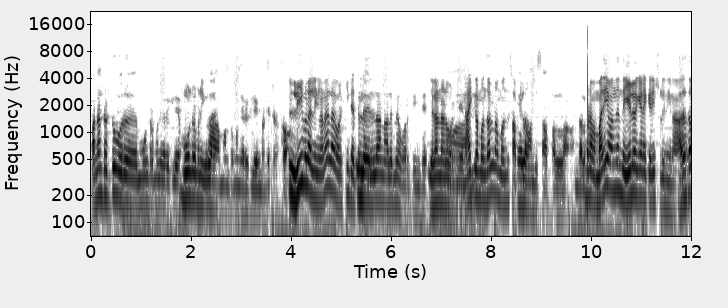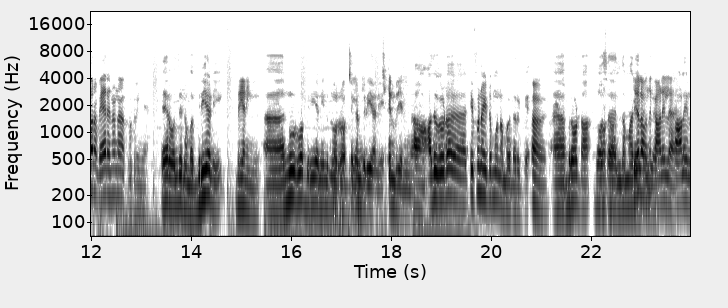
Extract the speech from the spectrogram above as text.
பன்னெண்டு டு ஒரு மூன்றரை மணி வரைக்கும் மூன்றரை மணிக்குள்ள? மூன்றரை மணி வரைக்கும் பண்ணிட்டு இருக்கோம். லீவ்ல இல்லைங்களா? இல்லை ஒர்க்கிங் டே இல்ல எல்லா நாளுமே ஒர்க்கிங் டே எல்லா நாளும் ஒர்க்கிங் டே ஞாயிற்றுக்கிழமை வந்தாலும் நம்ம வந்து சாப்பிடலாம். வந்து சாப்பிடலாம் அந்த. இப்போ நம்ம மதியம் வந்து இந்த ஏழு வகையான கறி சொல்லியிருந்தீங்கன்னா அது தவிர வேற என்னென்ன கொடுக்குறீங்க? பேர் வந்து நம்ம பிரியாணி. பிரியாணிங்க. ஆஹ், நூறு ரூபா பிரியாணின்னு போடுறோம் சிக்கன் பிரியாணி. சிக்கன் ஆஹ், அது கூட டிஃபன் ஐட்டமும் நம்ம கிட்ட இருக்கு புரோட்டா தோசை இந்த மாதிரி இதெல்லாம் வந்து காலையில? காலையில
